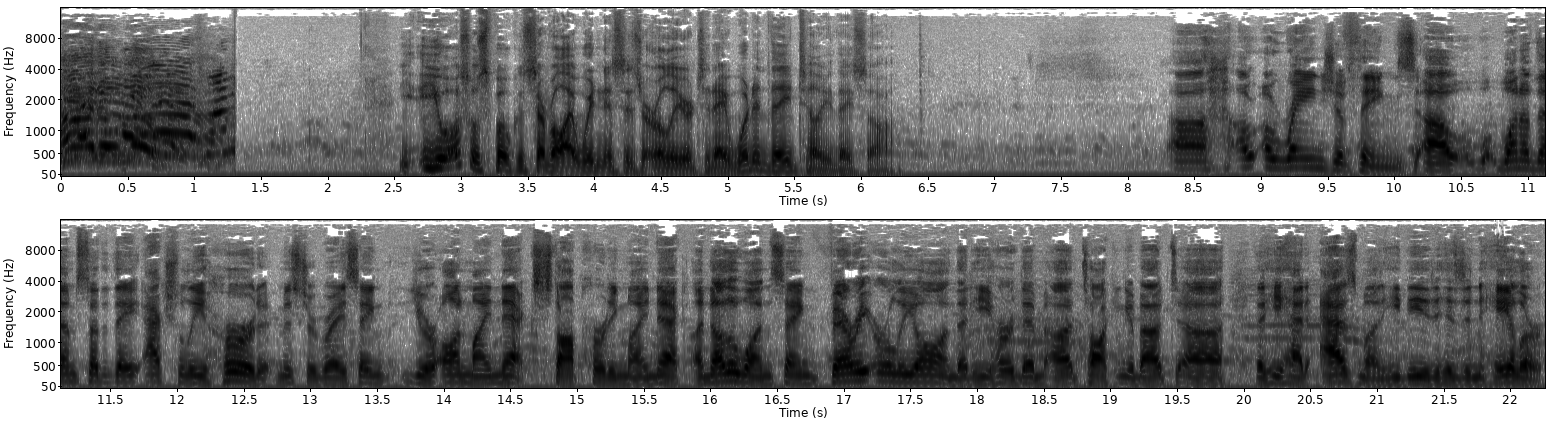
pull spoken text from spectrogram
I don't know. You also spoke with several eyewitnesses earlier today. What did they tell you they saw? Uh, a, a, range of things. Uh, one of them said that they actually heard Mr. Gray saying, You're on my neck, stop hurting my neck. Another one saying very early on that he heard them uh, talking about uh, that he had asthma and he needed his inhaler.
